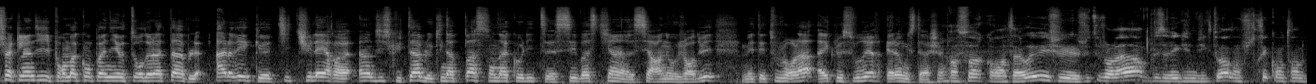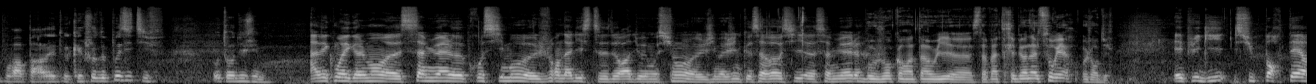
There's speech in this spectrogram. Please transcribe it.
chaque lundi, pour m'accompagner autour de la table, Alric, titulaire indiscutable, qui n'a pas son acolyte Sébastien Serrano aujourd'hui, mais t'es toujours là avec le sourire et la moustache. Hein. Bonsoir Corentin, oui, oui je, suis, toujours là, en plus avec une victoire, donc je suis très content de pouvoir parler de quelque chose de positif autour du gym. Avec moi également euh, Samuel Prosimo, euh, journaliste de Radio Émotion. Euh, j'imagine que ça va aussi Samuel Bonjour Corentin, oui, ça va très bien, on a le sourire aujourd'hui. Et puis Guy, supporter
